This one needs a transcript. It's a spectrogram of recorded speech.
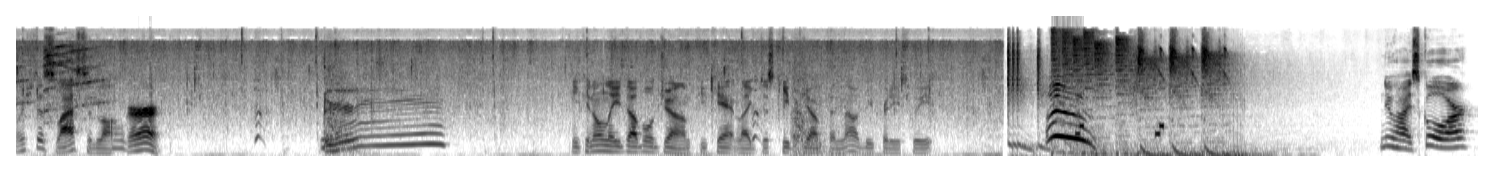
I wish this lasted longer. You can only double jump. You can't, like, just keep jumping. That would be pretty sweet. Woo! New high score.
